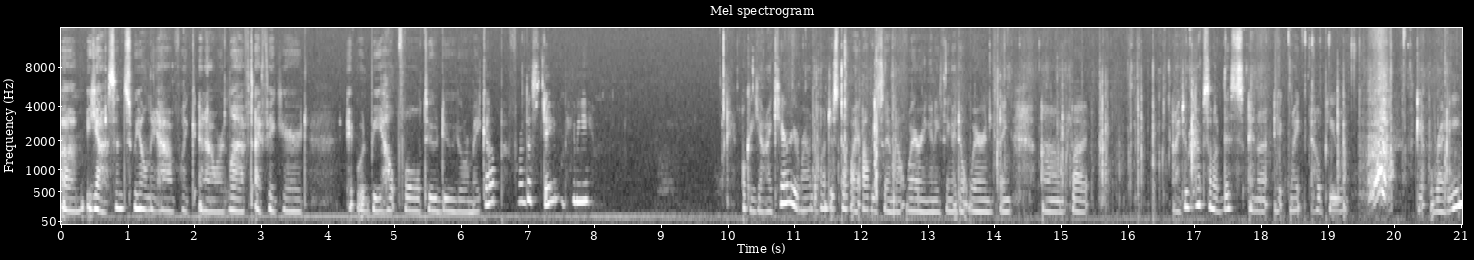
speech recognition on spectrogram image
um, yeah, since we only have like an hour left, I figured it would be helpful to do your makeup for this date, maybe. Okay, yeah, I carry around a bunch of stuff. I obviously am not wearing anything. I don't wear anything, um, but I do have some of this, and it might help you get ready.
